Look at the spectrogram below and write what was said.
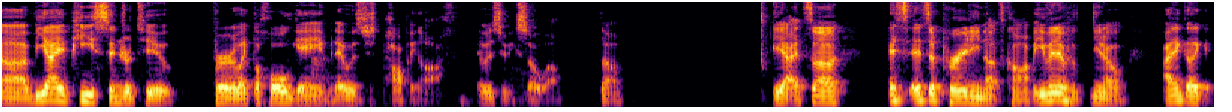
uh, VIP Syndra 2 for like the whole game, and it was just popping off. It was doing so well. So yeah, it's a it's it's a pretty nuts comp. Even if you know, I think like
